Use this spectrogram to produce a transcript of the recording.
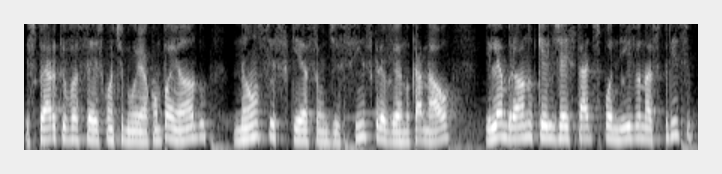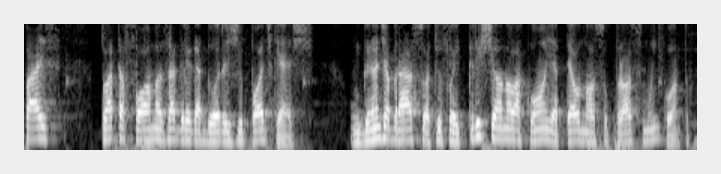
Espero que vocês continuem acompanhando. Não se esqueçam de se inscrever no canal e lembrando que ele já está disponível nas principais plataformas agregadoras de podcast. Um grande abraço, aqui foi Cristiano Alacon e até o nosso próximo encontro.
